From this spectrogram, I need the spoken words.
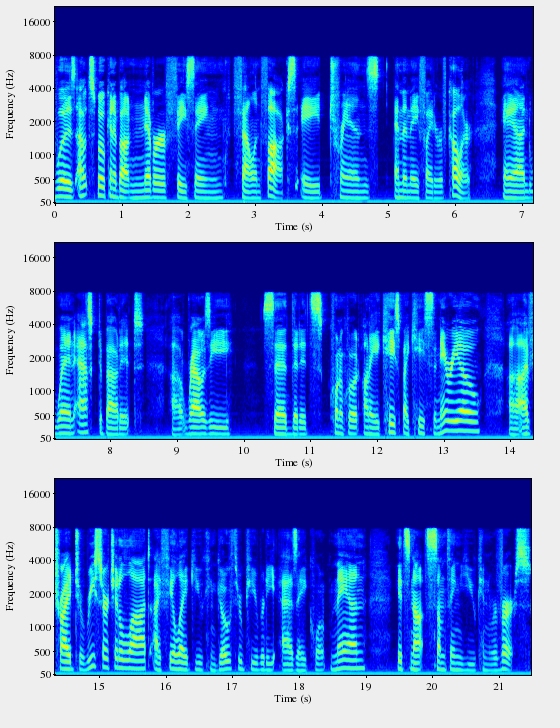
was outspoken about never facing Fallon Fox, a trans MMA fighter of color. And when asked about it, uh, Rousey said that it's quote unquote on a case by case scenario. Uh, I've tried to research it a lot. I feel like you can go through puberty as a quote man. It's not something you can reverse.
